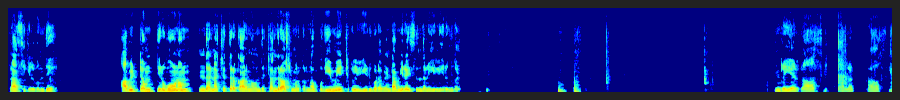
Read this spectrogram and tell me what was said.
ராசிகள் வந்து அவிட்டம் திருவோணம் இந்த நட்சத்திரக்காரங்க வந்து சந்திராசிரமம் இருக்கிறதுனால புதிய முயற்சிகளில் ஈடுபட வேண்டாம். இறை சிந்தனையில் இருங்கள். இன்றைய ராசி பலன் ராசி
